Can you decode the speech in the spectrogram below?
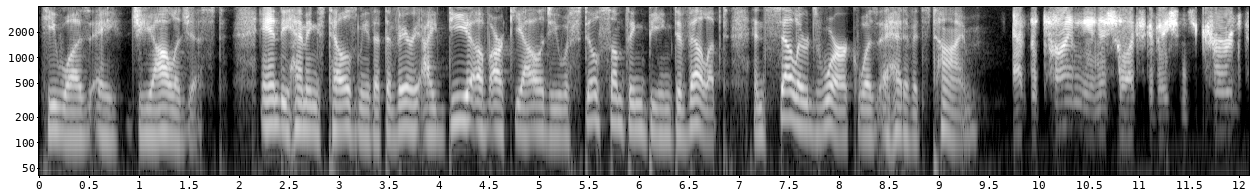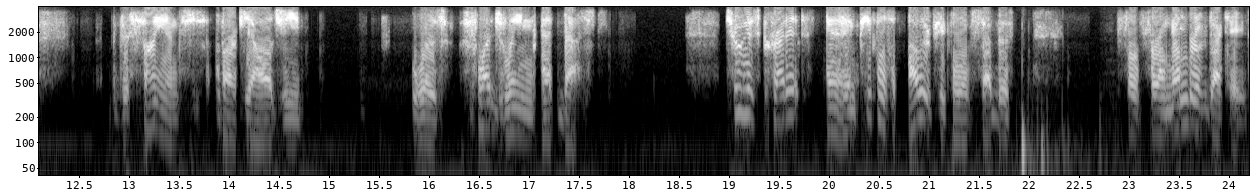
he was a geologist. Andy Hemmings tells me that the very idea of archaeology was still something being developed, and Sellards' work was ahead of its time. At the time the initial excavations occurred, the science of archaeology was fledgling at best. To his credit, and people, other people have said this for, for a number of decades,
